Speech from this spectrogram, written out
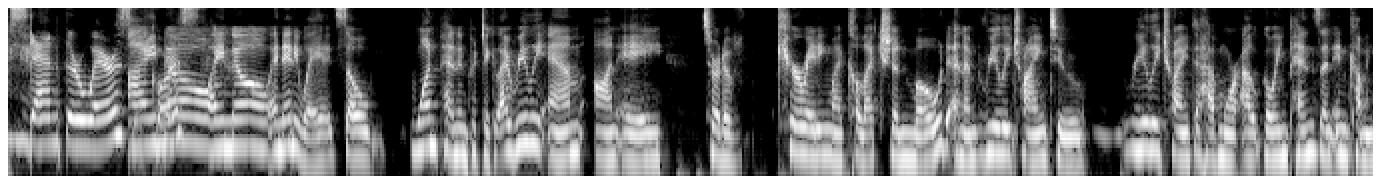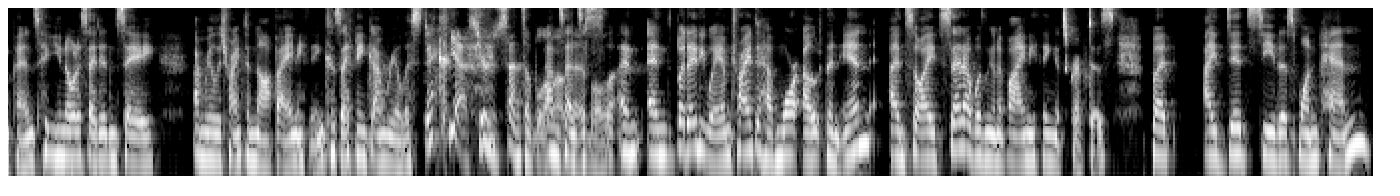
Scanned their wares, of I course. know, I know. And anyway, so one pen in particular, I really am on a sort of curating my collection mode, and I'm really trying to really trying to have more outgoing pens than incoming pens. You notice I didn't say I'm really trying to not buy anything because I think I'm realistic. Yes, you're sensible. I'm about this. sensible. And and but anyway, I'm trying to have more out than in. And so I said I wasn't going to buy anything at Scriptus. But I did see this one pen,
